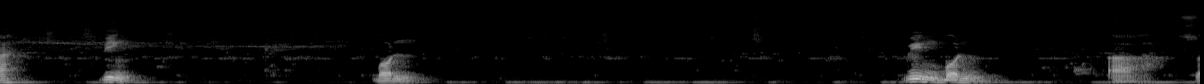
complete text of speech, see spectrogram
นะ วิ่ง บน วิ่งบนอ่า ส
